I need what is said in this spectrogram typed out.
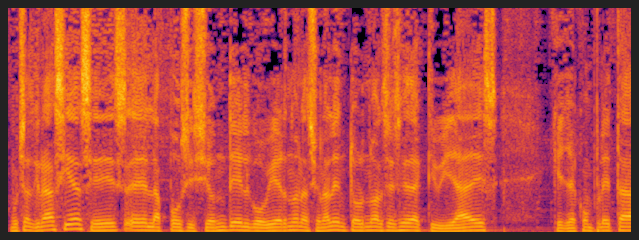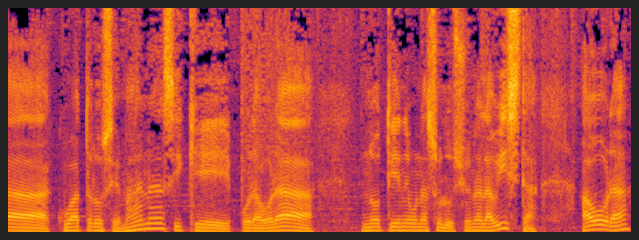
Muchas gracias. Es eh, la posición del Gobierno Nacional en torno al cese de actividades que ya completa cuatro semanas y que por ahora no tiene una solución a la vista. Ahora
